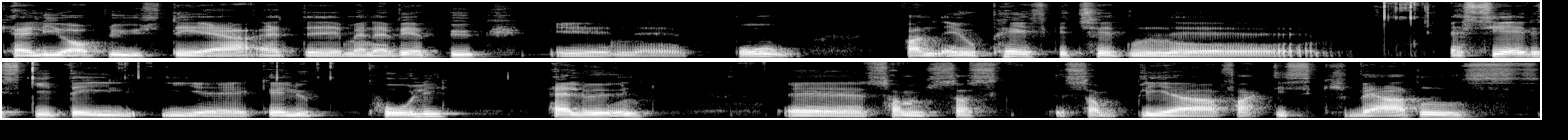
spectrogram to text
kan jeg lige oplyse, det er, at øh, man er ved at bygge en øh, bro fra den europæiske til den øh, asiatiske del i øh, Gallipoli halvøen, øh, som, så, som bliver faktisk verdens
